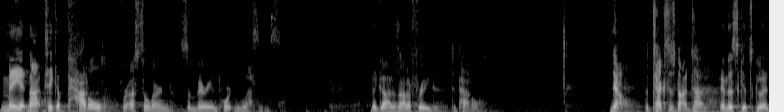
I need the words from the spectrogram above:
May it not take a paddle for us to learn some very important lessons. But God is not afraid to paddle. Now, the text is not done, and this gets good.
